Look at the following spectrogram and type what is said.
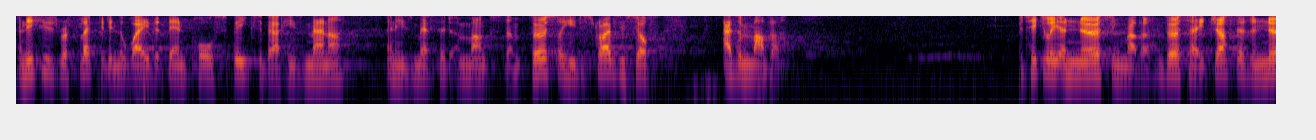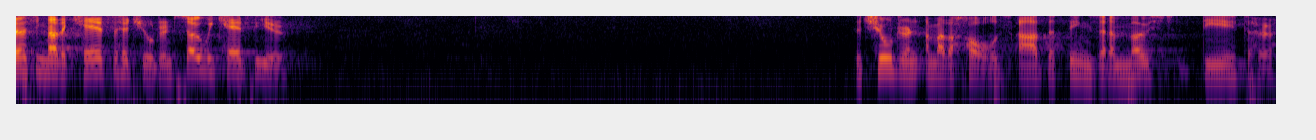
And this is reflected in the way that then Paul speaks about his manner and his method amongst them. Firstly, he describes himself as a mother, particularly a nursing mother. In verse 8, just as a nursing mother cares for her children, so we cared for you. The children a mother holds are the things that are most dear to her.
